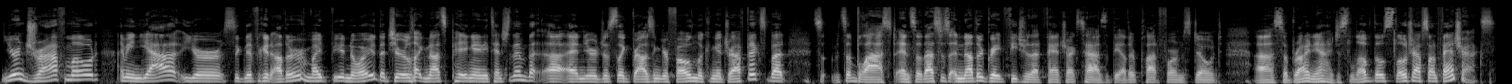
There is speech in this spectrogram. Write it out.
You're in draft mode. I mean, yeah, your significant other might be annoyed that you're like not paying any attention to them, but, uh, and you're just like browsing your phone, looking at draft picks. But it's it's a blast. And so that's just another great feature that Fantrax has that the other platforms don't. Uh, so Brian, yeah, I just love those slow drafts on Fantrax.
